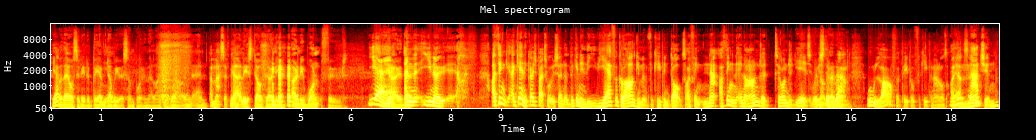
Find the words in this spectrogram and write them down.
Yeah. but they also need a BMW at some point in their life as well. And, and A massive Yeah, at least dogs only only want food. Yeah, You know, and you know, I think again it goes back to what we were saying at the beginning. The, the ethical argument for keeping dogs, I think, na- I think in 100, 200 years, if we're, not still gonna around, we'll laugh at people for keeping animals. I think so? imagine.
